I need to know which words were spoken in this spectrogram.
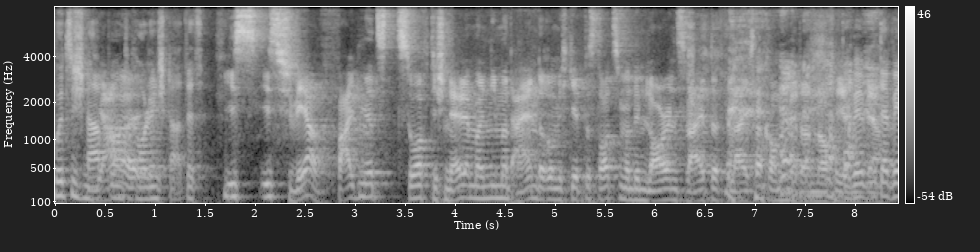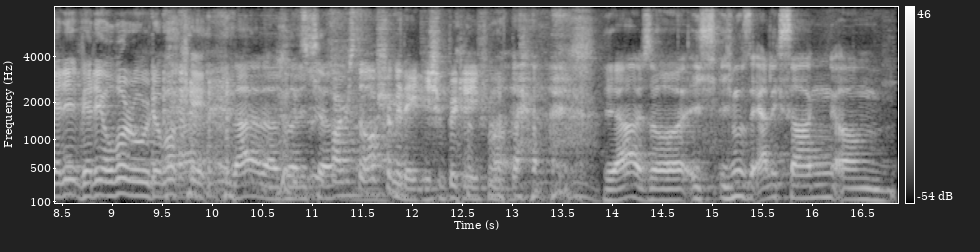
kurzen Schnapper ja, und Colin startet. Ist, ist schwer. Fällt mir jetzt so auf die Schnelle mal niemand ein, darum ich gebe das trotzdem an den Lawrence weiter. Vielleicht kommen wir dann noch hier. Da, da werde ich, werd ich overruled, aber okay. Nein, also ich, äh, fangst du auch schon mit englischen Begriffen an. ja, also ich, ich muss ehrlich sagen, ähm,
